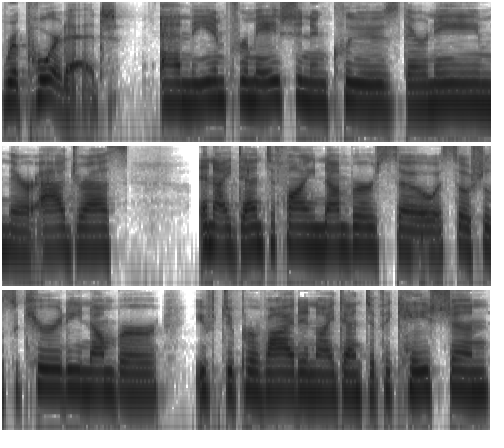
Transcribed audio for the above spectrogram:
reported, and the information includes their name, their address, an identifying number. So, a social security number, you have to provide an identification.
